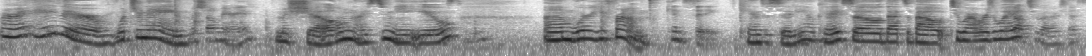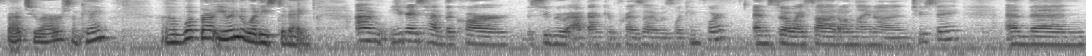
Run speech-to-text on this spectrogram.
All right. Hey there. What's your name? Michelle Marion, Michelle. Nice to meet you. Um, where are you from? Kansas City. Kansas City. Okay. So that's about two hours away. About two hours, yes. About two hours. Okay. Uh, what brought you into Woody's today? Um, you guys had the car Subaru Outback Impreza I was looking for, and so I saw it online on Tuesday, and then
